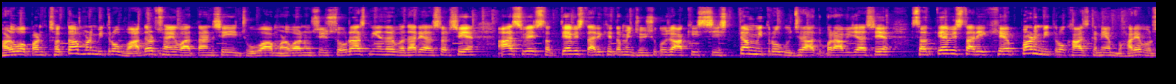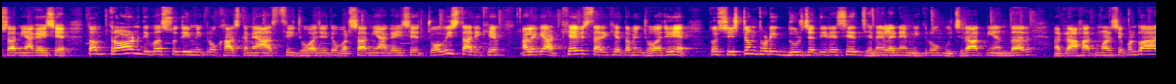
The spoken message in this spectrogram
હળવો પણ છતાં પણ મિત્રો વાદળછાયું વાતાવરણ છે જોવા મળવાનું છે. સૌરાષ્ટ્રની અંદર વધારે અસર છે. આ સિવાય સત્યાવીસ તારીખે તમે જોઈ શકો છો આખી સિસ્ટમ મિત્રો ગુજરાત ઉપર આવી જશે. સત્યાવીસ તારીખે પણ મિત્રો ખાસ કરીને ભારે વરસાદની આગાહી છે. તો આમ ત્રણ દિવસ સુધી મિત્રો ખાસ કરીને આજથી જોવા જઈએ તો વરસાદની આગાહી છે. ચોવીસ તારીખે એટલે કે અઠ્યાવીસ તારીખે તમે જોવા જઈએ તો સિસ્ટમ થોડીક દૂર જતી રહેશે, જેને લઈને મિત્રો ગુજરાતની અંદર રાહત મળશે. પરંતુ આ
